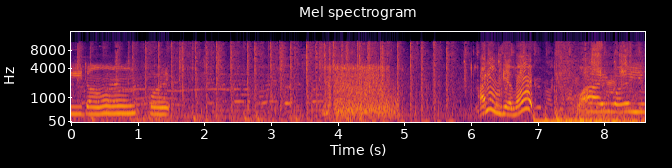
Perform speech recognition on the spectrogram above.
We don't quit. I don't give up. Why were you?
